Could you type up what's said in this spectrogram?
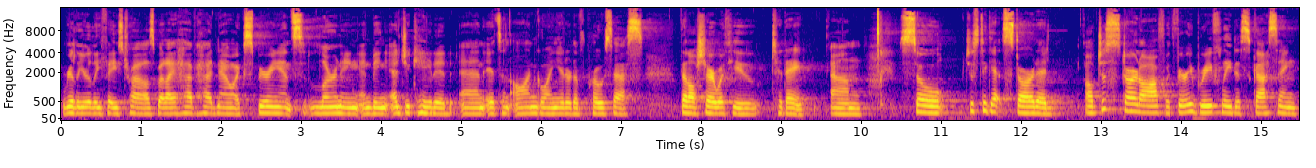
really early phase trials. But I have had now experience learning and being educated, and it's an ongoing iterative process that I'll share with you today. Um, so, just to get started, I'll just start off with very briefly discussing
